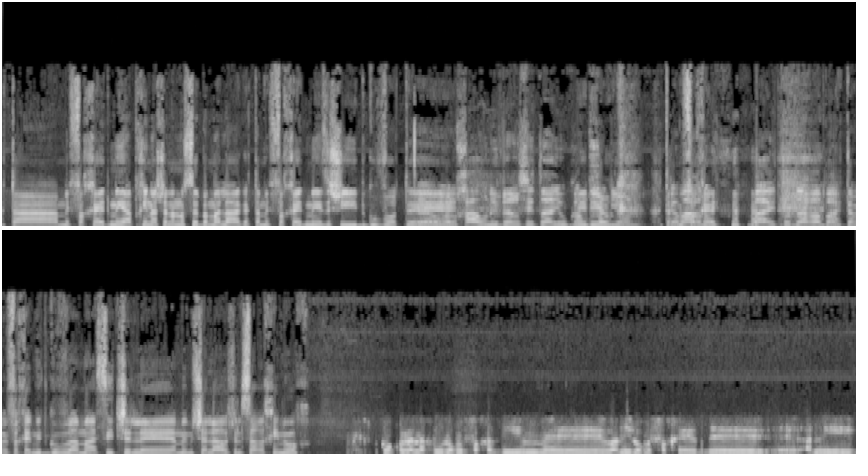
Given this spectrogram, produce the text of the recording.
אתה מפחד מהבחינה של הנושא במל"ג? אתה מפחד מאיזושהי תגובות... זהו, uh, הלכה האוניברסיטה, יוקם חניון. גמרנו. ביי, תודה רבה. אתה מפחד מתגובה מעשית של uh, הממשלה או של שר החינוך? קודם כל אנחנו לא מפחדים אה, ואני לא מפחד. אה, אה, אני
